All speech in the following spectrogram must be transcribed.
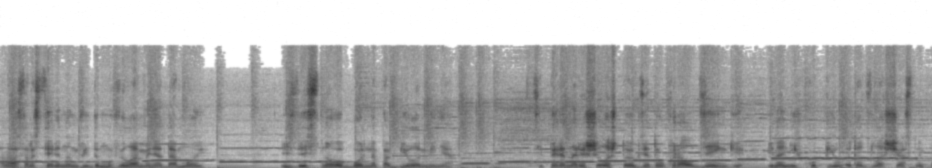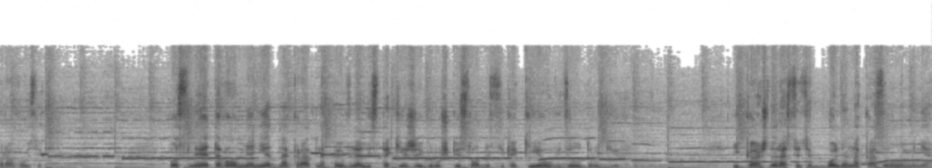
Она с растерянным видом увела меня домой, и здесь снова больно побила меня. Теперь она решила, что я где-то украл деньги и на них купил этот злосчастный паровозик. После этого у меня неоднократно появлялись такие же игрушки и сладости, какие я увидел у других. И каждый раз тетя больно наказывала меня.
